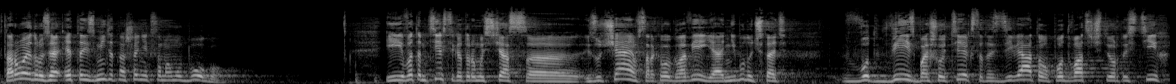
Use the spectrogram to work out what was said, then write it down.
Второе, друзья, это изменить отношение к самому Богу. И в этом тексте, который мы сейчас э, изучаем, в 40 главе, я не буду читать вот весь большой текст, это с 9 по 24 стих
